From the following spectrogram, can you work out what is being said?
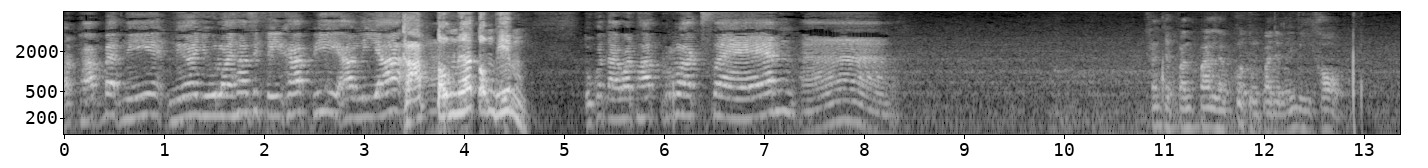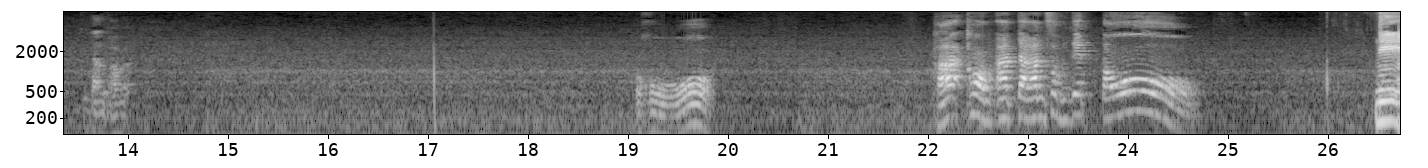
วัดพับแบบนี้เนื้ออยู่ร้อยห้าสิบปีครับ พี่อาริยะครับ ตรงเนื้อตรงพิมพ์ ตุ๊กตาวัดพับหลักแสน อ่าท่านจะปั้นๆแล้วกดลงไปจะไม่มีข้อดันพับอะโอ้โห พระของอาจารย์สมเด็จโต นี่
